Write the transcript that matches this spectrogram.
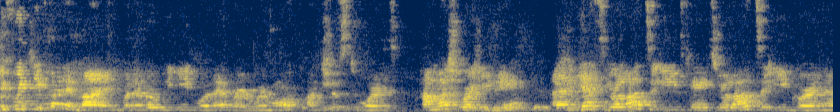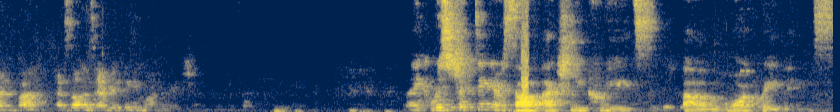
if we keep that in mind whenever we eat whatever, we're more conscious towards how much we're eating. And yes, you're allowed to eat cakes, you're allowed to eat gorengan, but as long as everything in moderation. Like restricting yourself actually creates um, more cravings.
